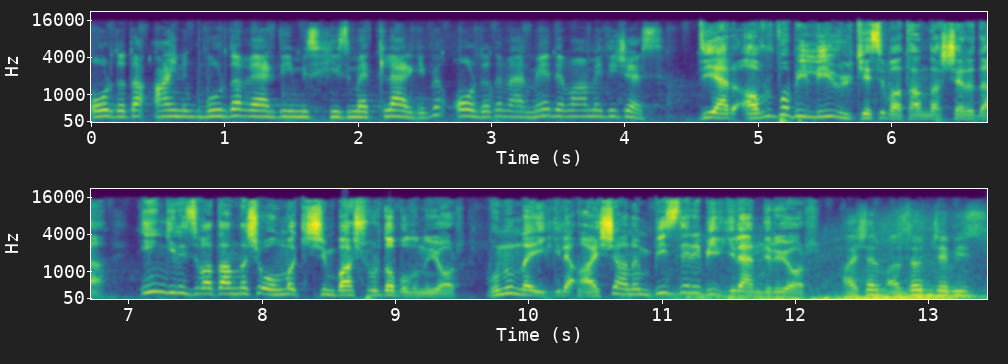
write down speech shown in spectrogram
Orada da aynı burada verdiğimiz hizmetler gibi orada da vermeye devam edeceğiz. Diğer Avrupa Birliği ülkesi vatandaşları da İngiliz vatandaşı olmak için başvuruda bulunuyor. Bununla ilgili Ayşe Hanım bizleri bilgilendiriyor. Ayşe Hanım az önce biz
